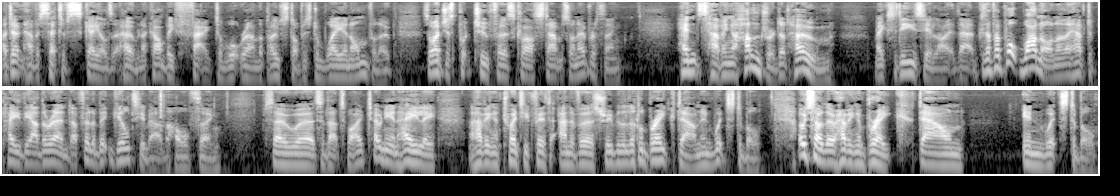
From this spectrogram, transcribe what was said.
I don't have a set of scales at home, and I can't be fagged to walk around the post office to weigh an envelope. So I just put two first class stamps on everything. Hence, having a hundred at home makes it easier like that. Because if I put one on and I have to pay the other end, I feel a bit guilty about the whole thing. So, uh, so that's why Tony and Haley are having a 25th anniversary with a little breakdown in Whitstable. Oh, so they're having a break down in Whitstable.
